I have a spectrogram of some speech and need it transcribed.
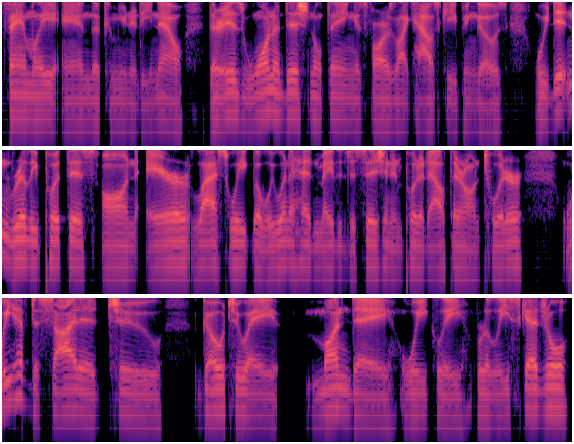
family and the community. Now, there is one additional thing as far as like housekeeping goes. We didn't really put this on air last week, but we went ahead and made the decision and put it out there on Twitter. We have decided to go to a Monday weekly release schedule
